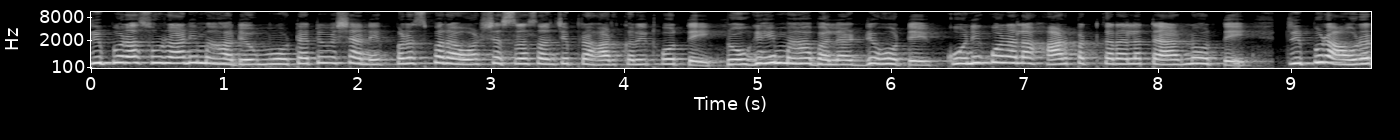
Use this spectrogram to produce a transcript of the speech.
त्रिपुरासूर आणि महादेव मोठ्या द्वेषाने परस्परावर शस्त्रास्त्रांचे प्रहार करीत होते. दोघेही महाबलाढ्य होते. कोणी कोणाला हार पत्करायला तयार नव्हते. त्रिपुर आवरत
